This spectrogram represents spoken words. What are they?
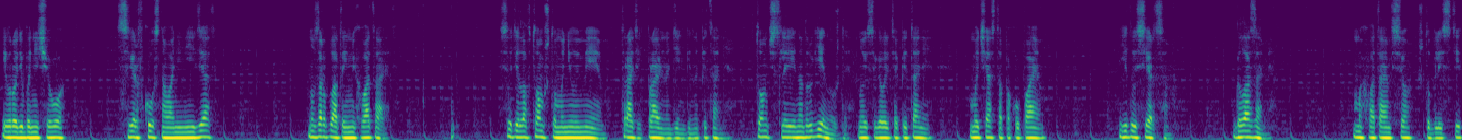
И вроде бы ничего сверхвкусного они не едят, но зарплаты им не хватает. Все дело в том, что мы не умеем тратить правильно деньги на питание в том числе и на другие нужды. Но если говорить о питании, мы часто покупаем еду сердцем, глазами. Мы хватаем все, что блестит.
